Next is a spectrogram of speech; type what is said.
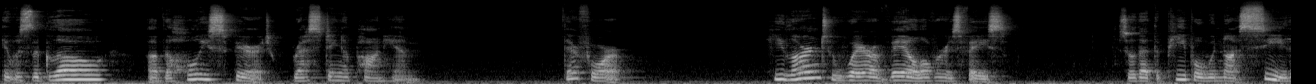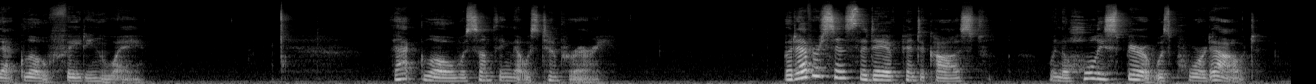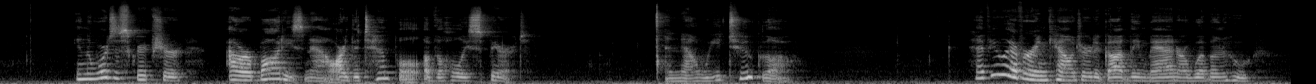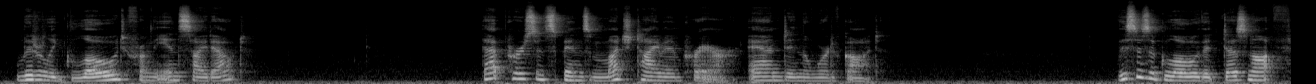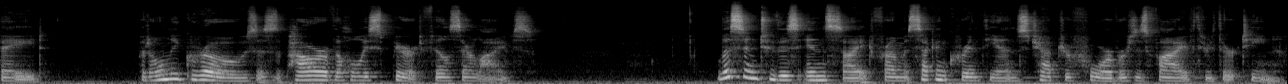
It was the glow of the Holy Spirit resting upon him. Therefore, he learned to wear a veil over his face so that the people would not see that glow fading away. That glow was something that was temporary. But ever since the day of Pentecost, when the Holy Spirit was poured out, in the words of Scripture, our bodies now are the temple of the Holy Spirit. And now we too glow. Have you ever encountered a godly man or woman who literally glowed from the inside out, that person spends much time in prayer and in the Word of God. This is a glow that does not fade, but only grows as the power of the Holy Spirit fills their lives. Listen to this insight from 2 Corinthians chapter 4 verses 5 through 13.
